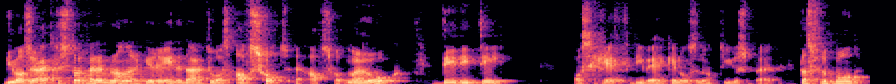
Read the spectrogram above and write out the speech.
Die was uitgestorven en een belangrijke reden daartoe was afschot, afschot maar ook DDT. Was gif die we in onze natuur spuiten. Dat is verboden.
